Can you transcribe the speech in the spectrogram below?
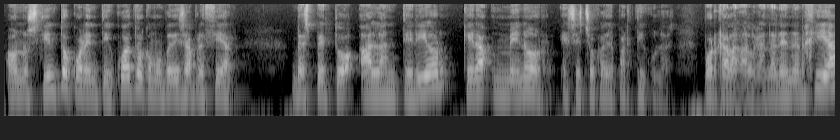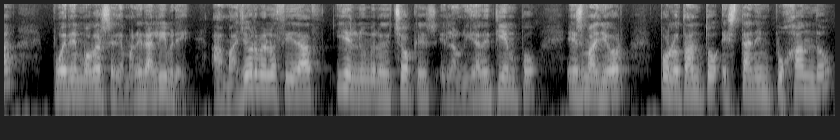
a unos 144, como podéis apreciar, respecto al anterior, que era menor ese choque de partículas, porque al, ganar energía pueden moverse de manera libre a mayor velocidad y el número de choques en la unidad de tiempo es mayor, por lo tanto están empujando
